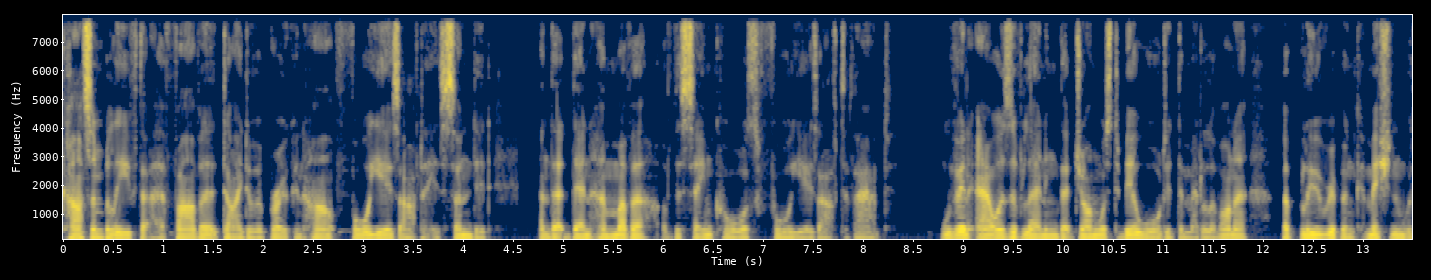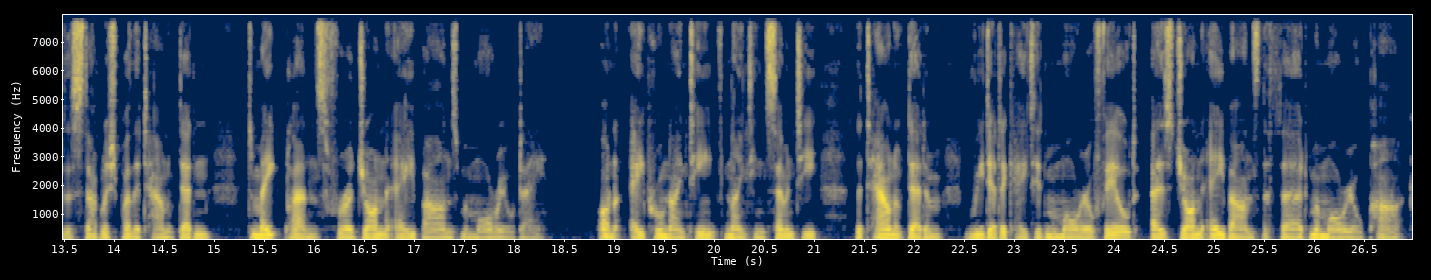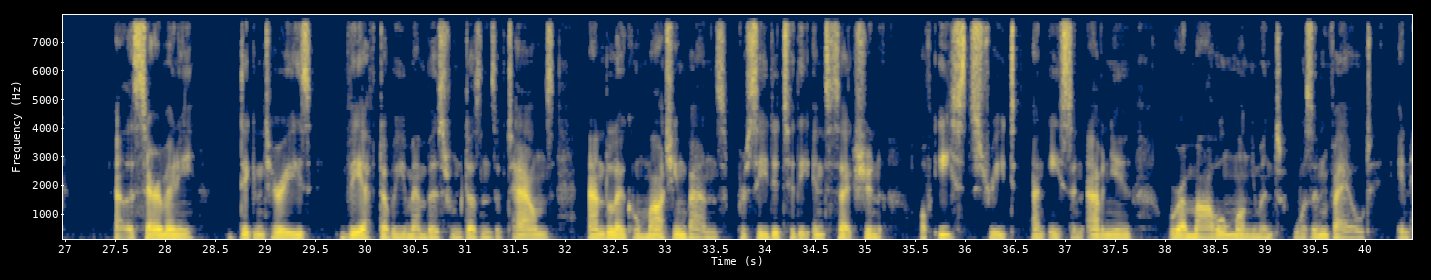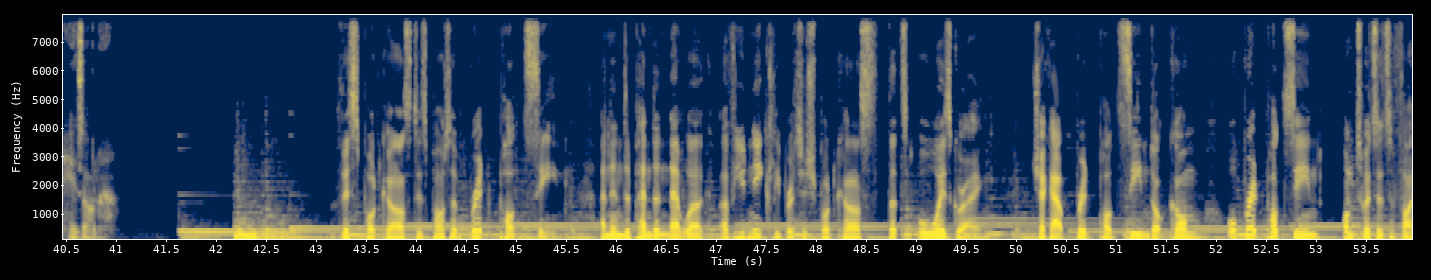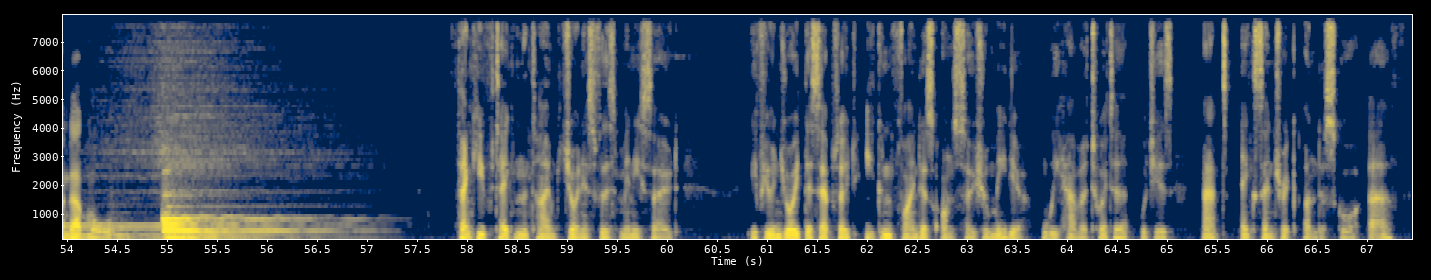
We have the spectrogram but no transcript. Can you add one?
Carson believed that her father died of a broken heart four years after his son did, and that then her mother of the same cause four years after that. Within hours of learning that John was to be awarded the Medal of Honor, a Blue Ribbon Commission was established by the town of Dedham to make plans for a John A. Barnes Memorial Day. On April 19, 1970, the town of Dedham rededicated Memorial Field as John A. Barnes III Memorial Park. At the ceremony, dignitaries, VFW members from dozens of towns, and local marching bands proceeded to the intersection of East Street and Eastern Avenue, where a marble monument was unveiled in his honour. This podcast is part of Britpod Scene, an independent network of uniquely British podcasts that's always growing. Check out BritpodScene.com or BritpodScene on Twitter to find out more. Thank you for taking the time to join us for this mini-sode. If you enjoyed this episode, you can find us on social media. We have a Twitter, which is at eccentric underscore earth.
